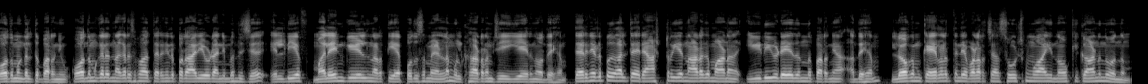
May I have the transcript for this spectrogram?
കോതമംഗലത്ത് പറഞ്ഞു. കോതമംഗലം നഗരസഭാ തെരഞ്ഞെടുപ്പ് റാലിയോടനുബന്ധിച്ച് എൽ ഡി എഫ് മലയൻകീഴിൽ നടത്തിയ പൊതുസമ്മേളനം ഉദ്ഘാടനം ചെയ്യുകയായിരുന്നു അദ്ദേഹം. തെരഞ്ഞെടുപ്പ് കാലത്തെ രാഷ്ട്രീയ നാടകമാണ് ഇ ഡിയുടേതെന്ന് പറഞ്ഞ അദ്ദേഹം ലോകം കേരളത്തിന്റെ വളർച്ച സൂക്ഷ്മമായി നോക്കിക്കാണുന്നുവെന്നും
